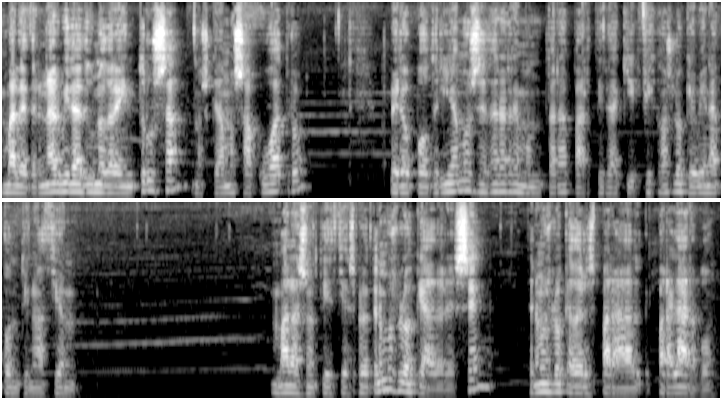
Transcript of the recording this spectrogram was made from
Vale, drenar vida de uno de la intrusa, nos quedamos a 4, pero podríamos llegar a remontar a partir de aquí. Fijaos lo que viene a continuación. Malas noticias, pero tenemos bloqueadores, ¿eh? Tenemos bloqueadores para, para largo.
